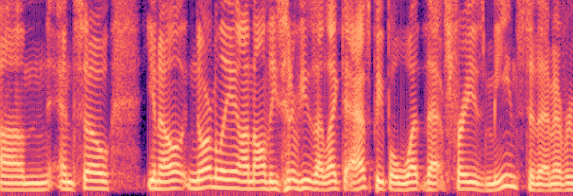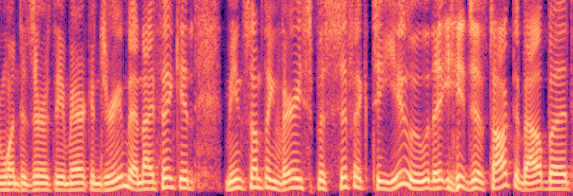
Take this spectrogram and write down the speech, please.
Um, and so, you know, normally on all these interviews I like to ask people what that phrase means to them. Everyone deserves the American dream. And I think it means something very specific to you that you just talked about. But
